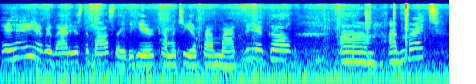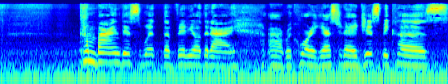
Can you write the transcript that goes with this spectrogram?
Hey, hey, everybody, it's the Boss Lady here coming to you from my vehicle. Um, I might combine this with the video that I uh, recorded yesterday just because,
